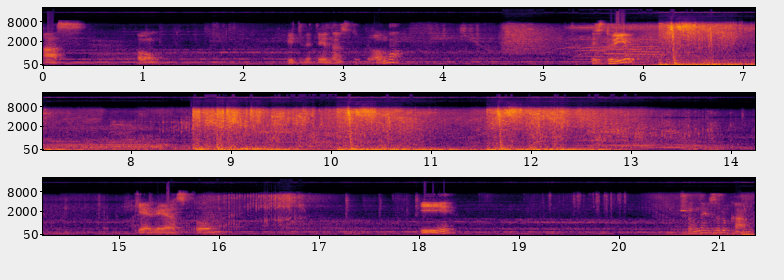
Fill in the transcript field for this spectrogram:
us home. Відведи нас додому? Ти здурів? Carry us home. І. Що в них з руками?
